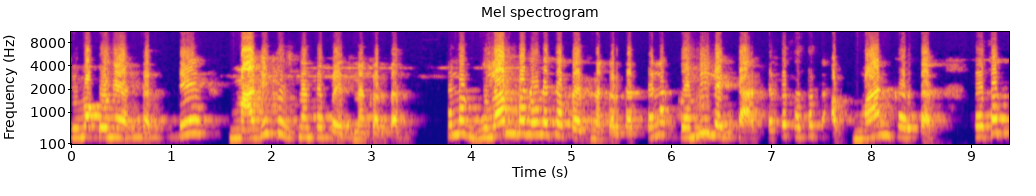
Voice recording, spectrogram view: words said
किंवा कोणी असतात ते मागे खेचण्याचा प्रयत्न करतात. त्याला गुलाम बनवण्याचा प्रयत्न करतात. त्याला कमी लेखतात त्याचा सतत अपमान करतात. तसंच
